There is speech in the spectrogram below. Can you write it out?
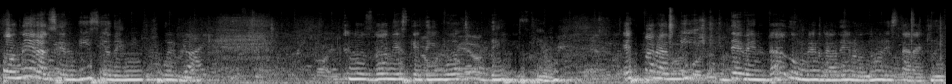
poner al servicio de mi pueblo los dones que tengo de gestión. Es para mí de verdad un verdadero honor estar aquí.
